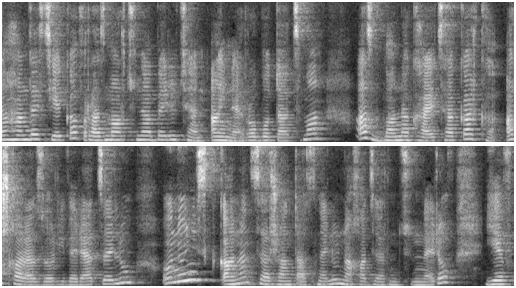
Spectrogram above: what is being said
Նա հանդես եկավ ռազմաարդյունաբերության, այն է ռոբոտացման, ազգ բանակ հայեցակարգը աշխարազորի վերածելու ու նույնիսկ կանանց սերժանտացնելու նախաձեռնություններով եւ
